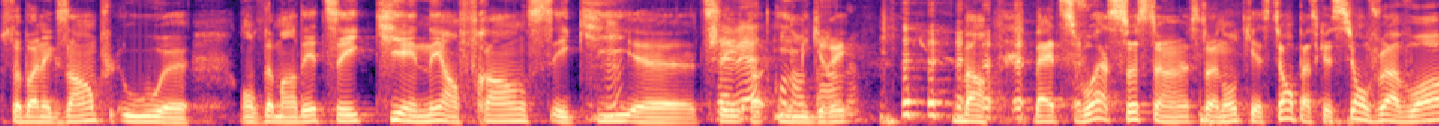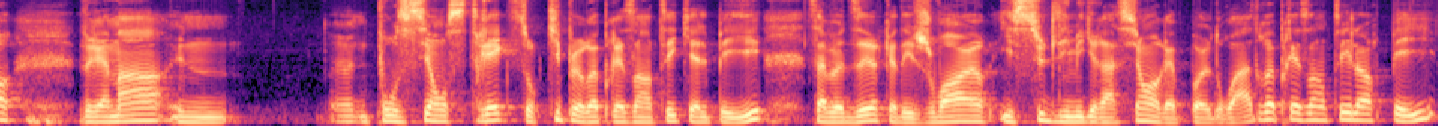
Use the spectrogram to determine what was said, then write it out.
c'est un bon exemple où euh, on se demandait, tu sais, qui est né en France et qui, euh, tu sais, J'avais a immigré. bon, ben tu vois, ça, c'est un, c'est une autre question parce que si on veut avoir vraiment une une position stricte sur qui peut représenter quel pays, ça veut dire que des joueurs issus de l'immigration n'auraient pas le droit de représenter leur pays.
